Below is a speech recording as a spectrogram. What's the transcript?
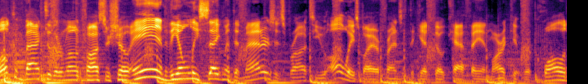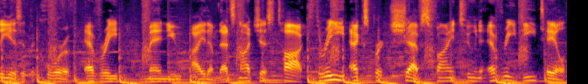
Welcome back to the Ramon Foster Show and the only segment that matters. It's brought to you always by our friends at the GetGo Cafe and Market, where quality is at the core of every menu item. That's not just talk. Three expert chefs fine tune every detail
